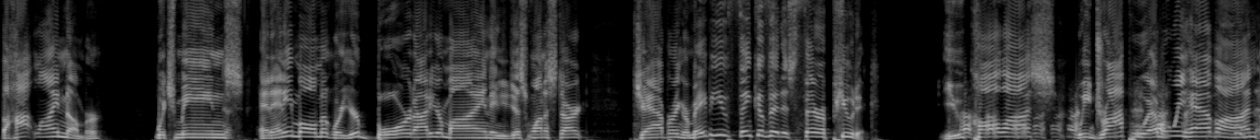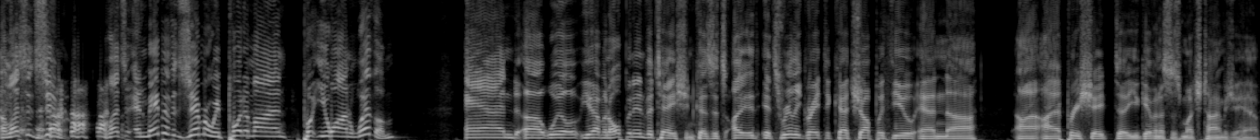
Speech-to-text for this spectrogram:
the hotline number, which means at any moment where you're bored out of your mind and you just want to start jabbering, or maybe you think of it as therapeutic. You call us. We drop whoever we have on, unless it's Zimmer. Unless, and maybe if it's Zimmer, we put him on, put you on with him, and uh, we'll you have an open invitation because it's uh, it's really great to catch up with you, and uh, uh, I appreciate uh, you giving us as much time as you have.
